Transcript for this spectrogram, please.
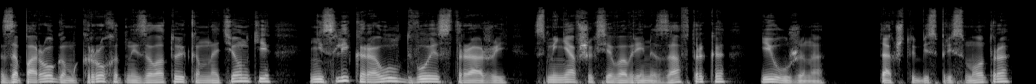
За порогом крохотной золотой комнатенки несли караул двое стражей, сменявшихся во время завтрака и ужина, так что без присмотра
